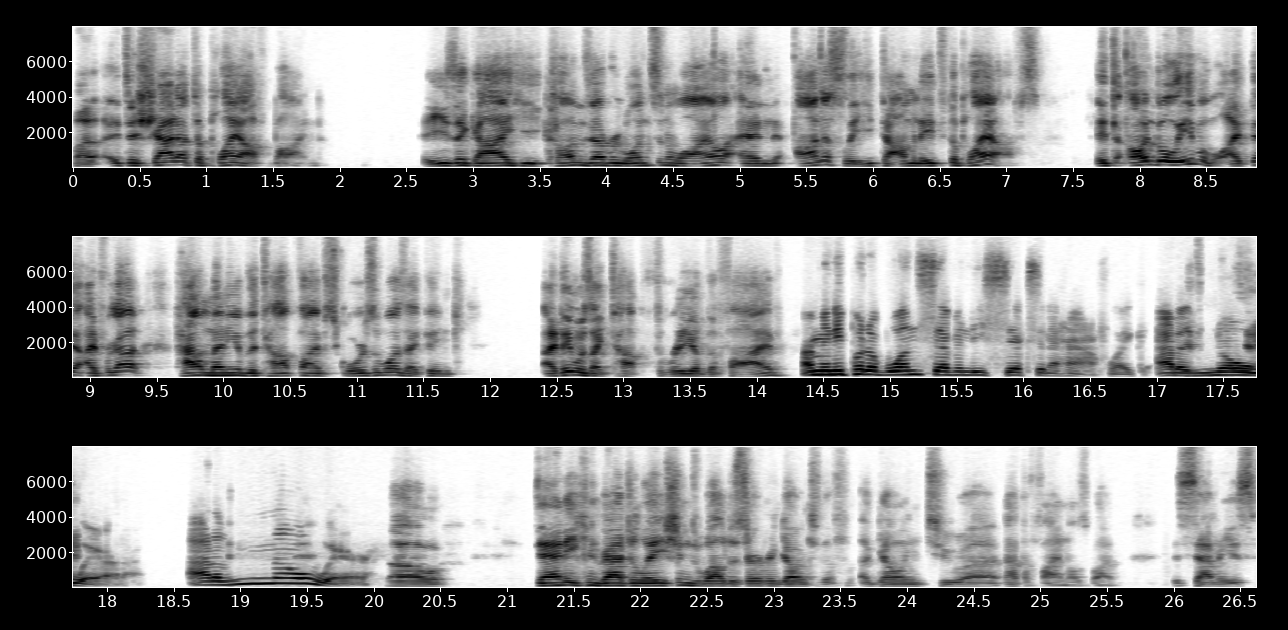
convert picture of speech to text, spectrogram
But it's a shout out to Playoff Bind. He's a guy, he comes every once in a while, and honestly, he dominates the playoffs. It's unbelievable. I, th- I forgot how many of the top five scores it was. I think I think it was like top three of the five. I mean, he put up 176 and a half, like out of it's nowhere. Out of nowhere. So Danny, congratulations, well deserving going to the uh, going to uh, not the finals, but the semis.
